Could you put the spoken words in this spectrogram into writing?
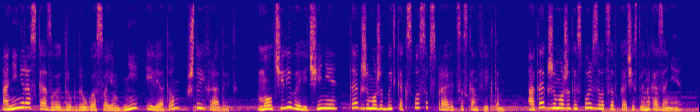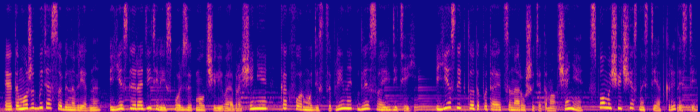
Они не рассказывают друг другу о своем дне или о том, что их радует. Молчаливое лечение также может быть как способ справиться с конфликтом, а также может использоваться в качестве наказания. Это может быть особенно вредно, если родители используют молчаливое обращение как форму дисциплины для своих детей. Если кто-то пытается нарушить это молчание, с помощью честности и открытости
